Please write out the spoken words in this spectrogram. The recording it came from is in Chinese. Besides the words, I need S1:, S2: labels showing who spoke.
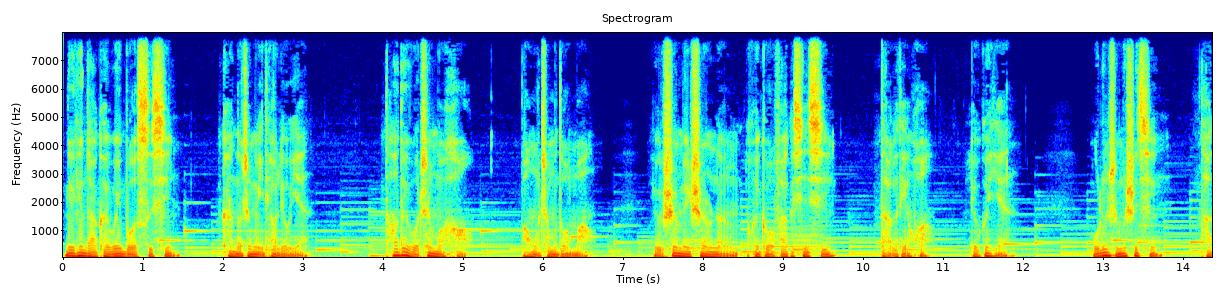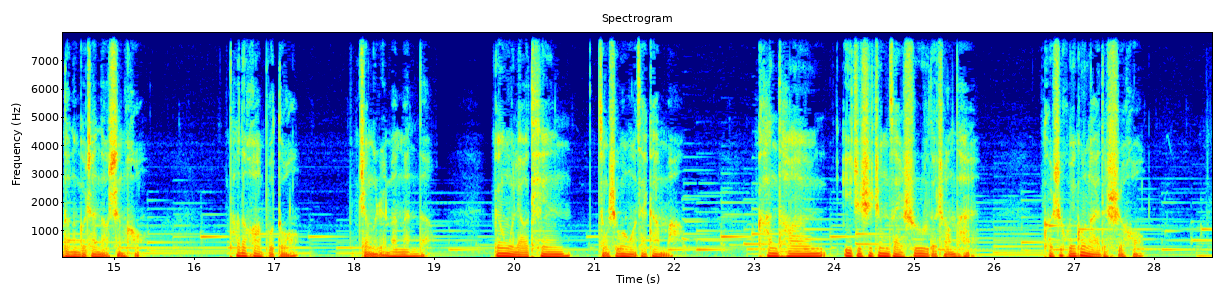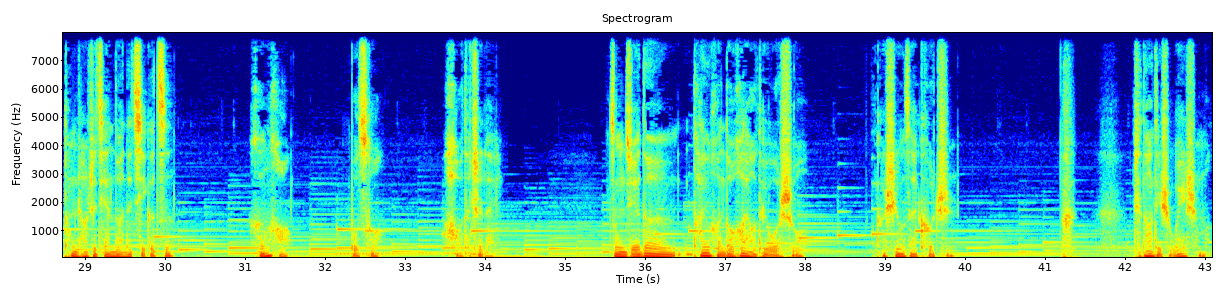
S1: 那天打开微博私信，看到这么一条留言：他对我这么好，帮我这么多忙，有事没事呢会给我发个信息，打个电话，留个言。无论什么事情，他都能够站到身后。他的话不多，整个人闷闷的，跟我聊天总是问我在干嘛。看他一直是正在输入的状态，可是回过来的时候。通常是简短的几个字，很好，不错，好的之类。总觉得他有很多话要对我说，可是又在克制。这到底是为什么？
